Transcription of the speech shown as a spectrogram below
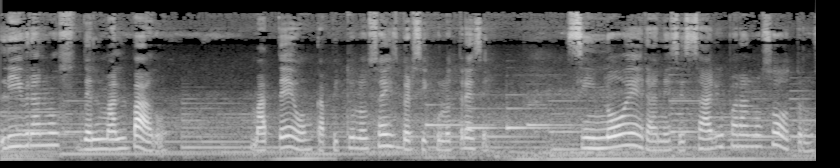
Líbranos del malvado. Mateo capítulo 6 versículo 13. Si no era necesario para nosotros,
